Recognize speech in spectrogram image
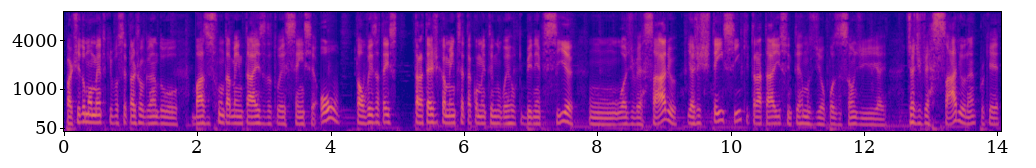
a partir do momento que você está jogando bases fundamentais da tua essência, ou talvez até estrategicamente você está cometendo um erro que beneficia um, o adversário, e a gente tem sim que tratar isso em termos de oposição de de adversário, né? Porque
